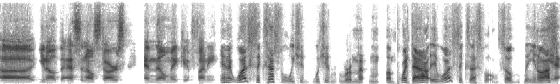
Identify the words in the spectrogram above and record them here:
uh, you know the SNL stars and they'll make it funny and it was successful. We should we should rem- um, point that out. It was successful. So you know, us Yeah.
